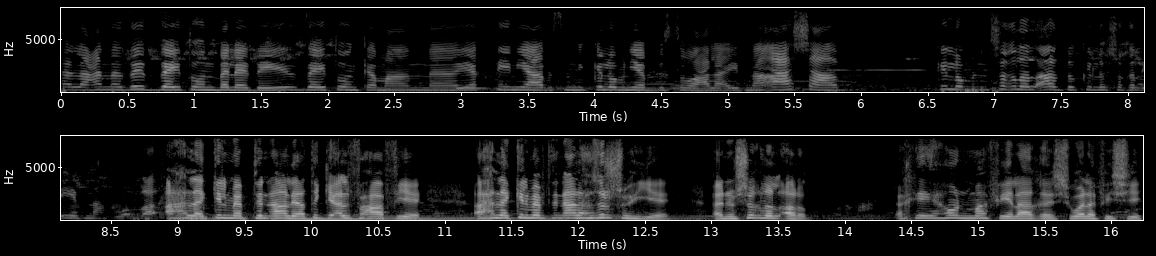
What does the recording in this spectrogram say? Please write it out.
هلا عندنا زيت زيتون بلدي زيتون كمان. يقطين يابس من كله بنيبسه على إيدنا. أعشاب كله من شغل الأرض وكله شغل إيدنا. والله أحلى كلمة بتنقال يعطيك ألف عافية. أحلى كلمة بتنقال حزر شو هي؟ أنه شغل الأرض. أخي هون ما في لاغش ولا في شيء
